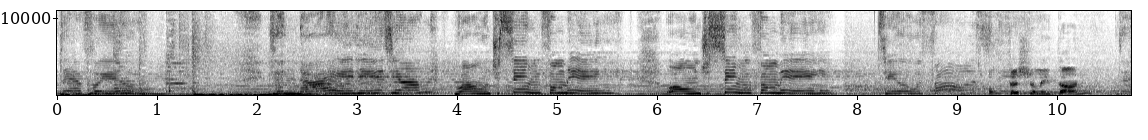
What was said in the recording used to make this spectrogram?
there for you. The night is young, won't you sing for me? Won't you sing for me? Till we fall asleep. Officially done, The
